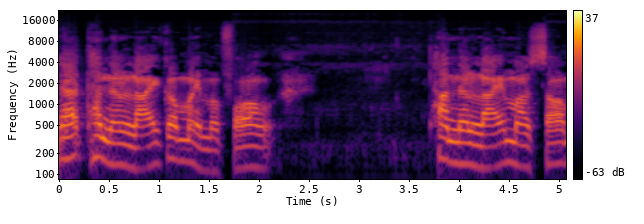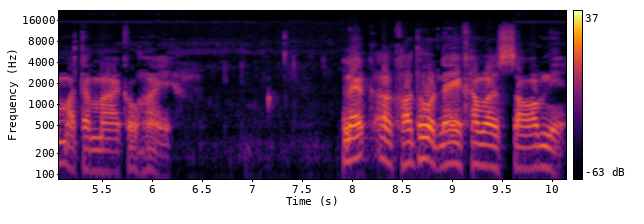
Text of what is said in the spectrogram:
และท่านนั้นหลายก็ไม่มาฟ้อง ท่านนั้นหลายมาซ้อมอาตมาก็ให้ และขอโทษในคำว่าซ้อมเนี่ย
